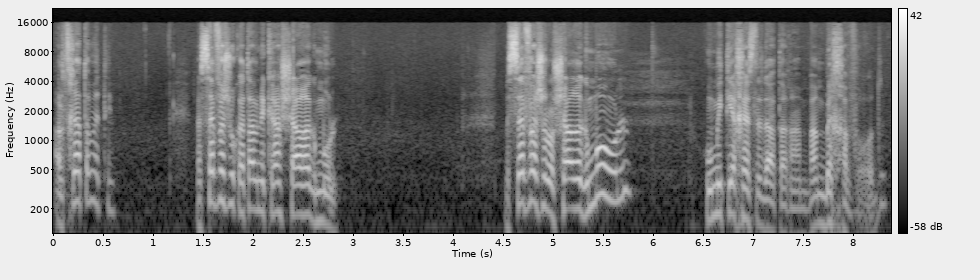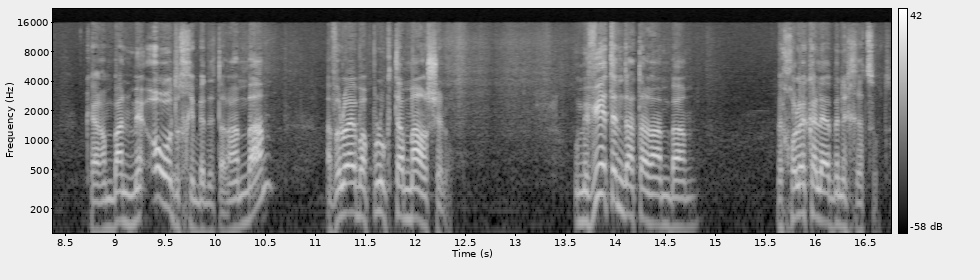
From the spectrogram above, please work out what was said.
על תחיית המתים. הספר שהוא כתב נקרא שער הגמול. בספר שלו, שער הגמול, הוא מתייחס לדעת הרמב"ם בכבוד, כי הרמב"ן מאוד כיבד את הרמב"ם, אבל לא היה בפלוג תמר שלו. הוא מביא את עמדת הרמב"ם וחולק עליה בנחרצות.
